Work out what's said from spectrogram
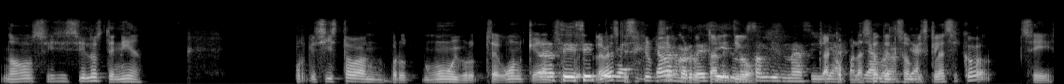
No, sí, sí, sí los tenía. Porque sí estaban muy brutos, según que eran. Ah, sí, sí, la verdad es que sí creo que eran brutales, digo, los zombies más, La comparación del zombies clásico, sí.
